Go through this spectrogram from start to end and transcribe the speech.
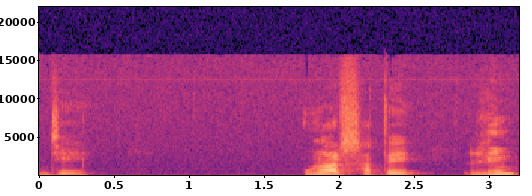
যে ওনার সাথে লিংক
